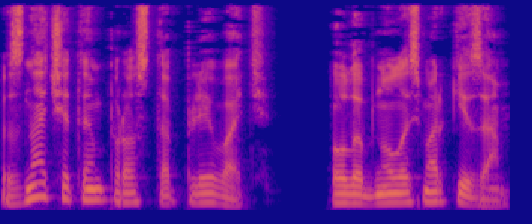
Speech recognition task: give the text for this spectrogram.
значит им просто плевать, улыбнулась маркиза.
